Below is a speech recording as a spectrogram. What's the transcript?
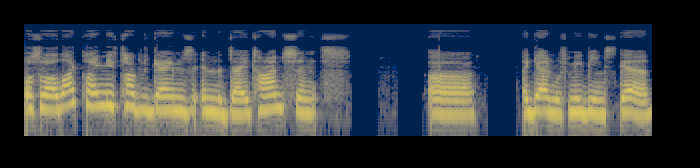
Also, I like playing these type of games in the daytime since Uh, again, with me being scared.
